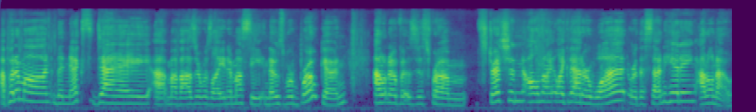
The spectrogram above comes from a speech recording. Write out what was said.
I put them on the next day. Uh, my visor was laying in my seat and those were broken. I don't know if it was just from stretching all night like that or what, or the sun hitting. I don't know.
